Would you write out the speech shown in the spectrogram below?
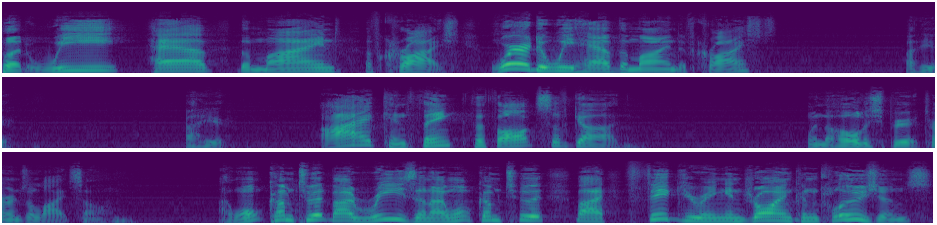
But we have the mind of Christ. Where do we have the mind of Christ? Right here. Right here. I can think the thoughts of God when the Holy Spirit turns the lights on. I won't come to it by reason. I won't come to it by figuring and drawing conclusions.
